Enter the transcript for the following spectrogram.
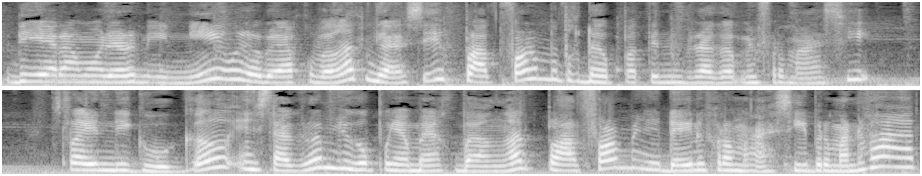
Di era modern ini, udah banyak banget gak sih platform untuk dapetin beragam informasi Selain di Google, Instagram juga punya banyak banget platform yang menyediakan informasi bermanfaat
